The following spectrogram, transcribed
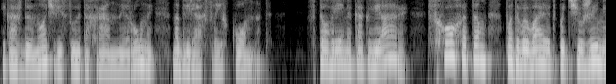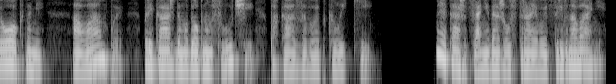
и каждую ночь рисуют охранные руны на дверях своих комнат. В то время как виары с хохотом подвывают под чужими окнами, а вампы при каждом удобном случае показывают клыки. Мне кажется, они даже устраивают соревнования,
